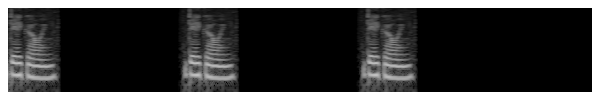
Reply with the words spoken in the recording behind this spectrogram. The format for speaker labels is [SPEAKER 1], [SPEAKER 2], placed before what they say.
[SPEAKER 1] Day going. Day going. Day going.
